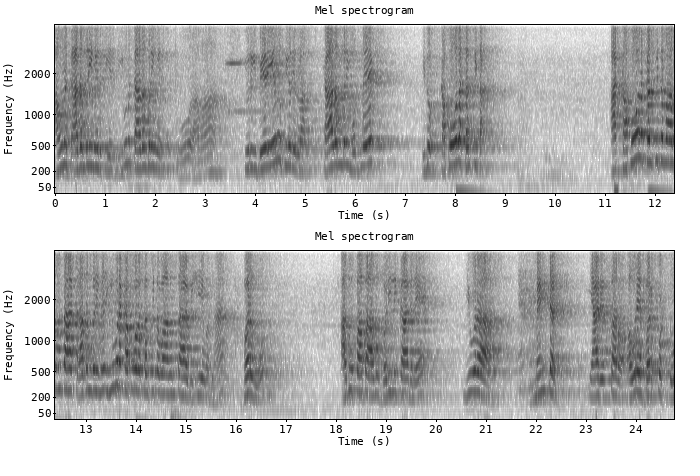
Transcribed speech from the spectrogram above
ಅವನ ಕಾದಂಬರಿ ಮೇಲೆ ಪಿ ಎಚ್ ಡಿ ಇವನ ಕಾದಂಬರಿ ಮೇಲೆ ಓ ರಾಮ, ಇವರಿಗೆ ಬೇರೆ ಏನೂ ಸಿಗೋದಿಲ್ಲ ಕಾದಂಬರಿ ಮೊದಲೇ ಇದು ಕಪೋಲ ಕಲ್ಪಿತ ಆ ಕಪೋಲ ಕಲ್ಪಿತವಾದಂತಹ ಕಾದಂಬರಿ ಮೇಲೆ ಇವರ ಕಪೋಲ ಕಲ್ಪಿತವಾದಂತಹ ವಿಷಯವನ್ನ ಬರೆದು, ಅದು ಪಾಪ ಅದು ಬರೀಲಿಕ್ಕಾಗದೆ ಇವರ ಮೆಂಟರ್ ಯಾರು ಇರ್ತಾರೋ ಅವರೇ ಬರ್ಕೊಟ್ಟು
